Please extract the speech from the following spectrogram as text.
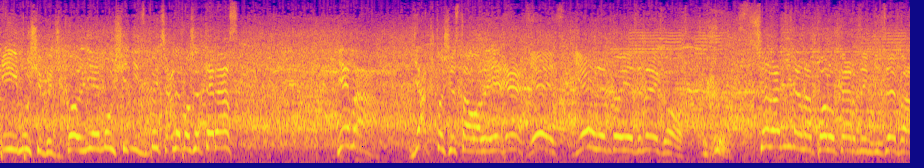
I musi być gol, nie musi nic być, ale może teraz? Nie ma! Jak to się stało, ale jest! Jest! Jeden do jednego! Strzelanina na polu karnym Widzewa!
